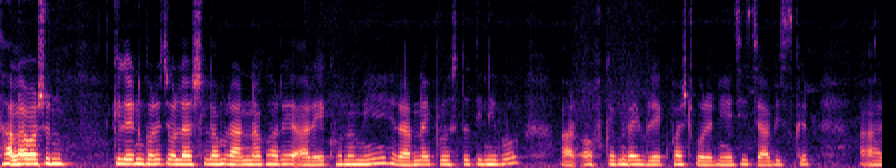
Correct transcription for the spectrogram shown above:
থালা বাসন ক্লিন করে চলে আসলাম রান্নাঘরে। আর এখন আমি রান্নায় প্রস্তুতি নিব। আর অফ ক্যামেরায় ব্রেকফাস্ট করে নিয়েছি, চা, বিস্কিট। আর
